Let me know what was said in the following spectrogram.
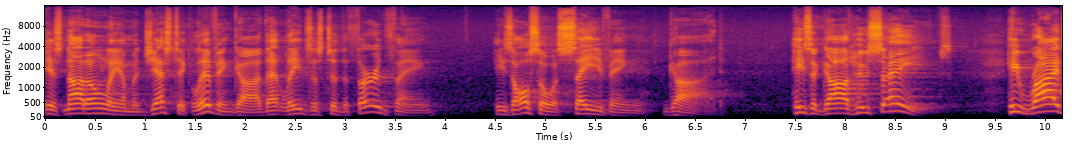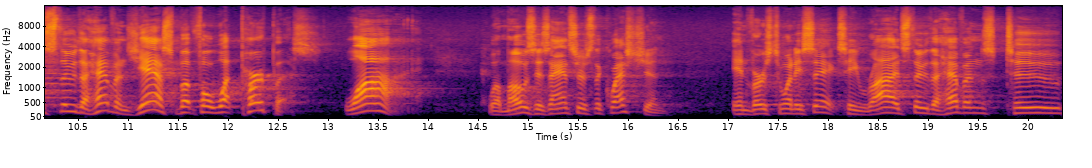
is not only a majestic living God, that leads us to the third thing, he's also a saving God. He's a God who saves. He rides through the heavens, yes, but for what purpose? Why? Well, Moses answers the question in verse 26. He rides through the heavens to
